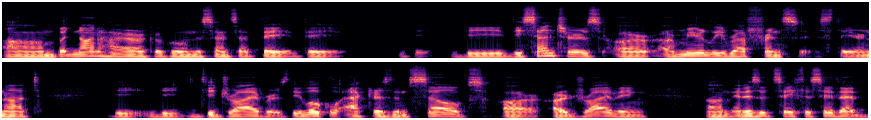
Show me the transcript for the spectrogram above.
um, but non-hierarchical in the sense that they they the the, centers are are merely references. They are not the the the drivers. The local actors themselves are are driving. Um, and is it safe to say that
